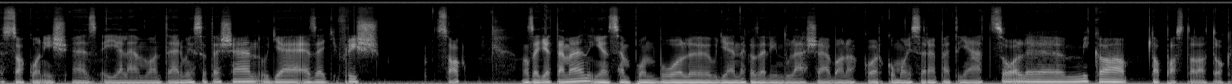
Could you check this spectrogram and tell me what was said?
szakon is ez jelen van természetesen. Ugye ez egy friss szak, az egyetemen, ilyen szempontból ugye ennek az elindulásában akkor komoly szerepet játszol. Mik a tapasztalatok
